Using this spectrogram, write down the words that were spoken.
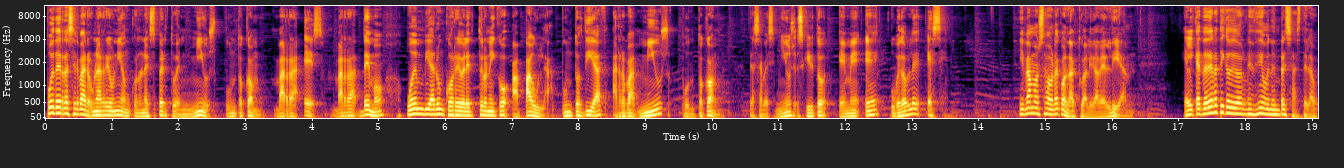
Puedes reservar una reunión con un experto en muse.com barra es barra demo o enviar un correo electrónico a paula.diaz.muse.com. Ya sabes, Muse escrito M-E-W-S. Y vamos ahora con la actualidad del día. El catedrático de Organización de Empresas de la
